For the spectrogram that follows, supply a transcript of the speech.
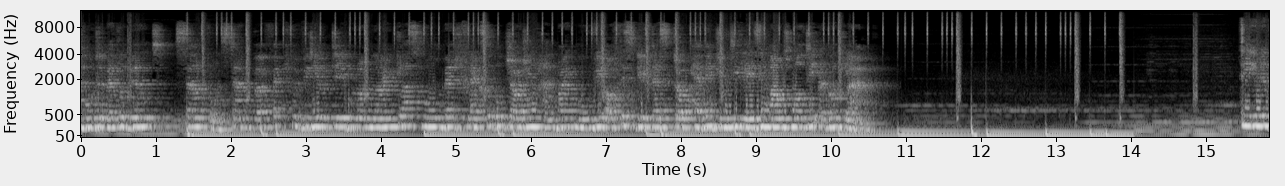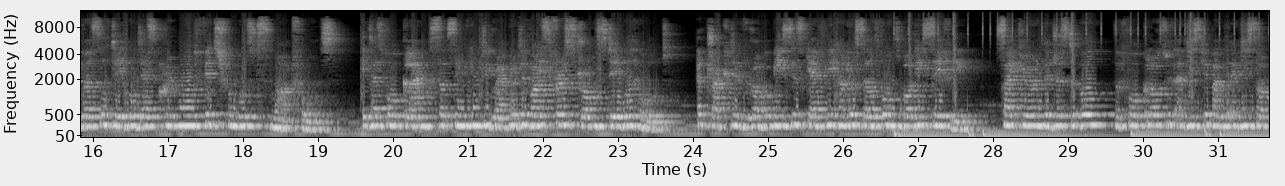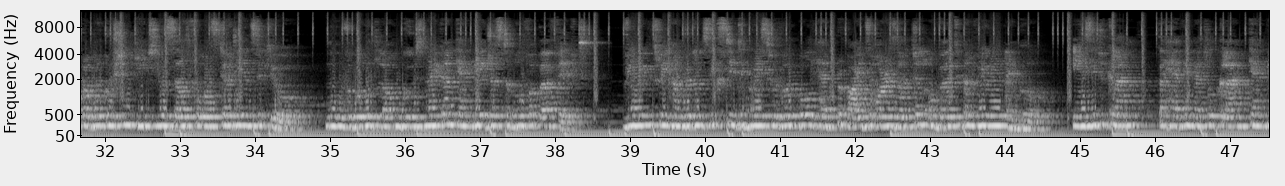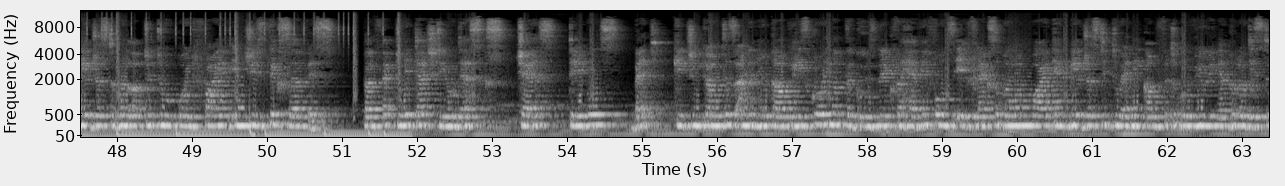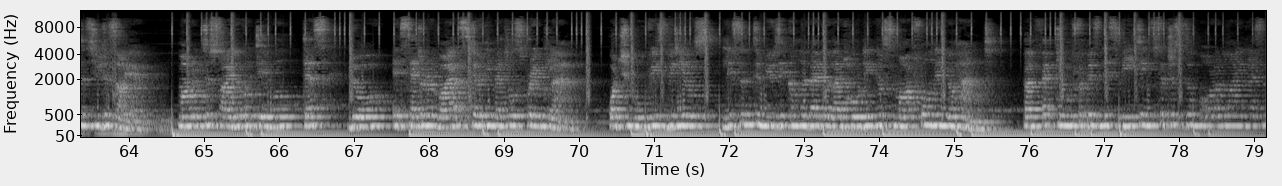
holder metal built, cell phone stand perfect for video table online class home bed flexible charging handbike movie office gift desktop heavy duty lazy mount multi-angle clamp. The universal table desk grip mode fits for most smartphones. It has four clamps subsyncing to grab your device for a strong stable hold. Attractive rubber pieces carefully hug your cell phone's body safely. Adjustable, the four claws with anti-slip and anti-sock rubber cushion keeps your cell sturdy and secure. Movable with long gooseneck and can be adjustable for perfect. Viewing 360 degrees swivelable head provides a horizontal or vertical viewing angle. Easy to clamp, the heavy metal clamp can be adjustable up to 2.5 inches thick surface. Perfect to attach to your desks, chairs, tables, bed, kitchen counters and a new car please scrolling up the gooseneck for heavy phones a flexible long wire can be adjusted to any comfortable viewing angle or distance you desire. Mount to side of a table, desk, door, etc. via a sturdy metal spring clamp. Watch movies, videos, listen to music on the bed without holding your smartphone in your hand. Perfect tool for business meetings such as Zoom or online lessons.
